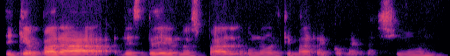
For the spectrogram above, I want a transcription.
Así que para despedirnos, Pal, una última recomendación.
